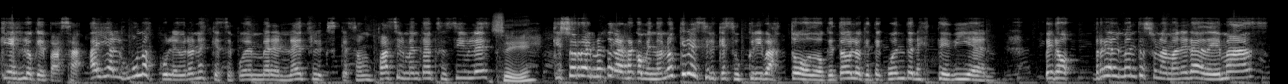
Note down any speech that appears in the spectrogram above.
qué es lo que pasa. Hay algunos culebrones que se pueden ver en Netflix que son fácilmente accesibles. Sí. Que yo realmente les recomiendo. No quiere decir que suscribas todo, que todo lo que te cuenten esté bien. Pero realmente es una manera de más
